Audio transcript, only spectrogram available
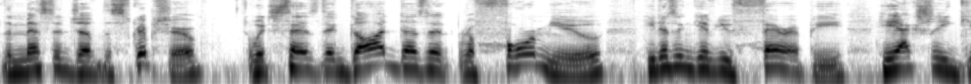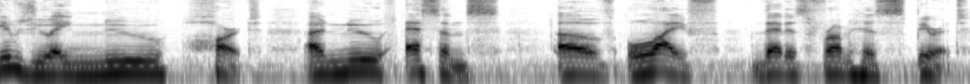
the message of the scripture which says that God doesn't reform you, He doesn't give you therapy, He actually gives you a new heart, a new essence of life that is from His Spirit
